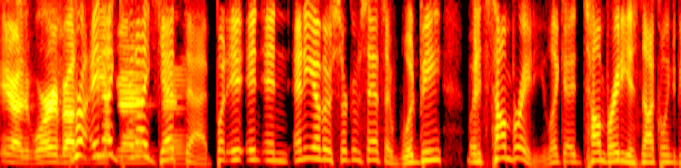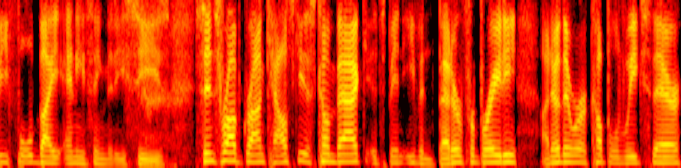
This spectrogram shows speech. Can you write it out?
Yeah, worry about right, the and I and I get and- that, but in, in any other circumstance, I would be. But it's Tom Brady. Like uh, Tom Brady is not going to be fooled by anything that he sees. Since Rob Gronkowski has come back, it's been even better for Brady. I know there were a couple of weeks there,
